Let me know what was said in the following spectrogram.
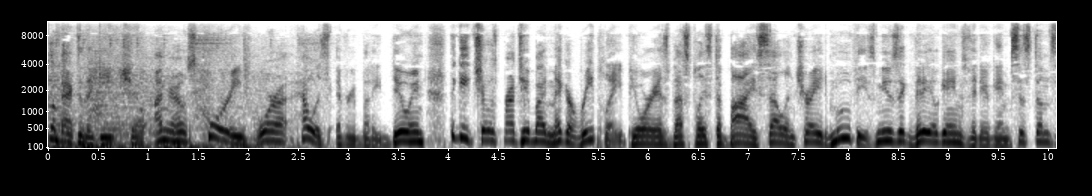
Welcome back to the Geek Show. I'm your host, Corey Wara. How is everybody doing? The Geek Show is brought to you by Mega Replay, Peoria's best place to buy, sell, and trade movies, music, video games, video game systems,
